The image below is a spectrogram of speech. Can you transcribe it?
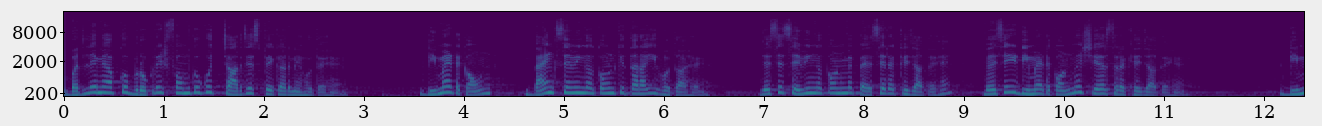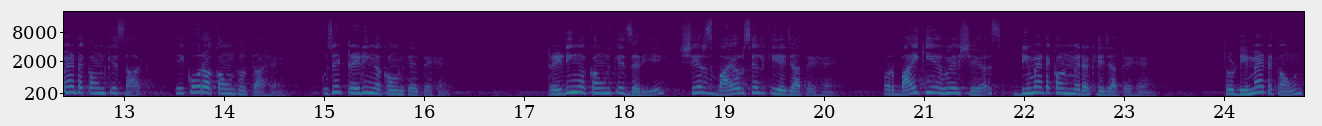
बदले में आपको ब्रोकरेज फर्म को कुछ चार्जेस पे करने होते हैं। Demat account bank saving account की तरह ही होता है। जैसे सेविंग अकाउंट में पैसे रखे जाते हैं, वैसे ही डीमैट अकाउंट में शेयर्स रखे जाते हैं। डीमैट अकाउंट के साथ एक और अकाउंट होता है, उसे ट्रेडिंग अकाउंट कहते हैं। ट्रेडिंग अकाउंट के ज़रिए शेयर्स बाय और सेल किए जाते हैं और बाय किए हुए शेयर्स डीमैट अकाउंट में रखे जाते हैं। तो डीमैट अकाउंट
